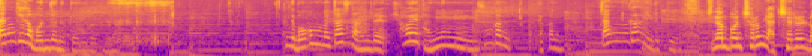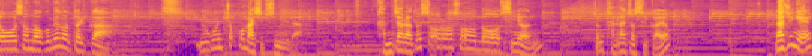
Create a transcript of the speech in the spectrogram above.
짠기가 먼저 느껴지거든요. 근데 먹어보면 짜진 않은데 혀에 닿는 순간 약간 짠가 이렇게 지난번처럼 야채를 넣어서 먹으면 어떨까? 요건 조금 아쉽습니다. 감자라도 썰어서 넣었으면 좀 달라졌을까요? 나중에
